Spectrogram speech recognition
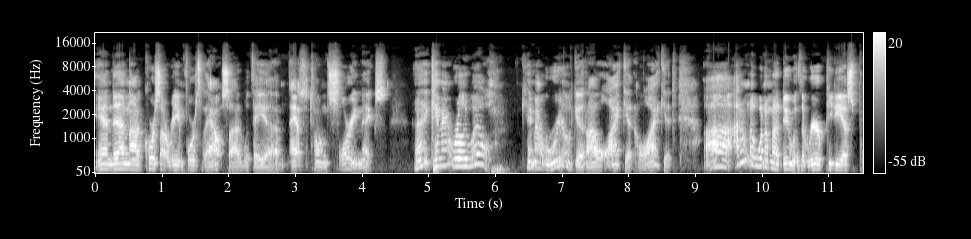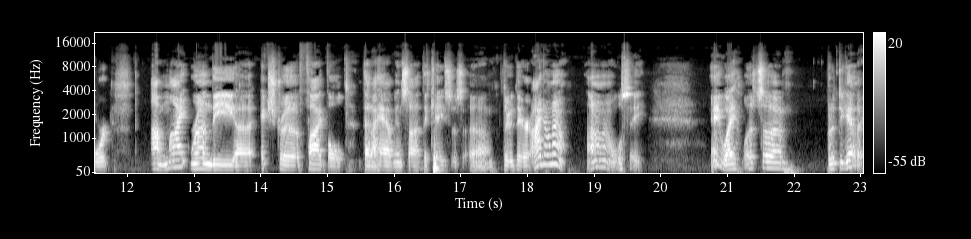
And then, uh, of course, I reinforced the outside with a uh, acetone slurry mix. Uh, it came out really well. Came out real good. I like it. I like it. Uh, I don't know what I'm going to do with the rear PDS port. I might run the uh, extra 5 volt that I have inside the cases um, through there. I don't know. I don't know. We'll see. Anyway, let's uh, put it together.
